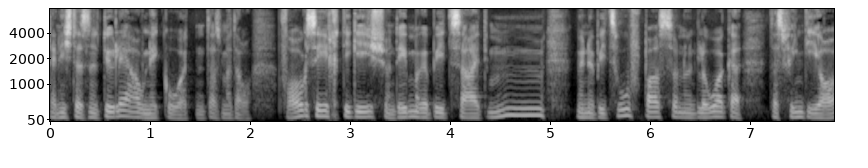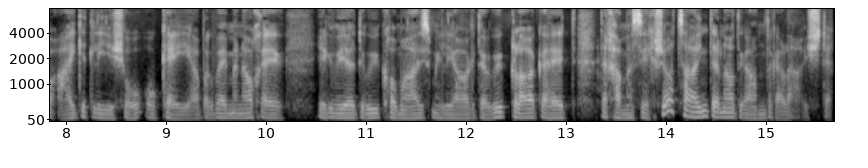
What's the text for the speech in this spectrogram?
dann ist das natürlich auch nicht gut. Und dass man da vorsichtig ist und immer ein bisschen sagt, mm, müssen ein bisschen aufpassen und schauen, schauen, das finde ich ja eigentlich schon okay. Aber wenn man nachher irgendwie 3,1 Milliarden Rücklagen hat, dann kann man sich schon das eine oder andere leisten.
